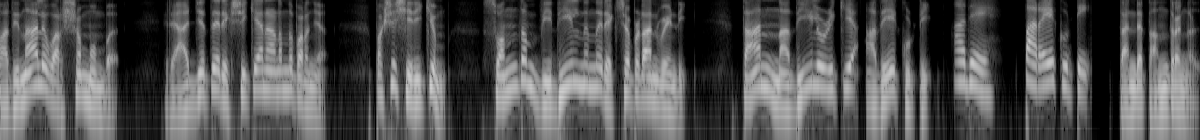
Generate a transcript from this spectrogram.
പതിനാല് വർഷം മുമ്പ് രാജ്യത്തെ രക്ഷിക്കാനാണെന്ന് പറഞ്ഞ്. പക്ഷെ ശരിക്കും സ്വന്തം വിധിയിൽ നിന്ന് രക്ഷപ്പെടാൻ വേണ്ടി താൻ നദിയിലൊഴുക്കിയ അതേ കുട്ടി. അതെ പറയേ കുട്ടി. തന്റെ തന്ത്രങ്ങൾ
